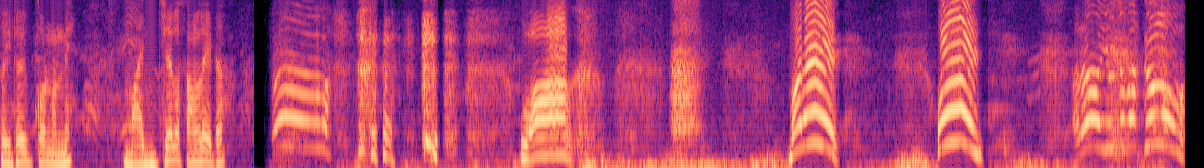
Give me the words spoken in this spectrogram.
సో ఇటువైపు కొండ ఉంది. మధ్యలో సన్లైట్ వా బాయ్ ఓయ్! Hello YouTuber too!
